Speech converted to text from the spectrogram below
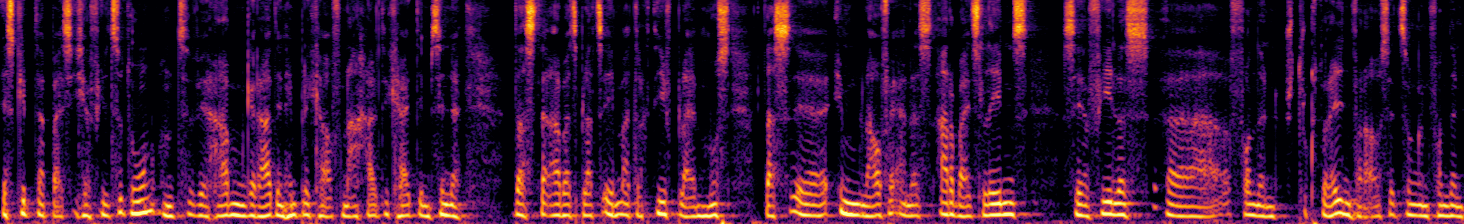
Es gibt dabei sicher viel zu tun und wir haben gerade im Hinblick auf Nachhaltigkeit im Sinne, dass der Arbeitsplatz eben attraktiv bleiben muss, dass äh, im Laufe eines Arbeitslebens sehr vieles äh, von den strukturellen Voraussetzungen, von den,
